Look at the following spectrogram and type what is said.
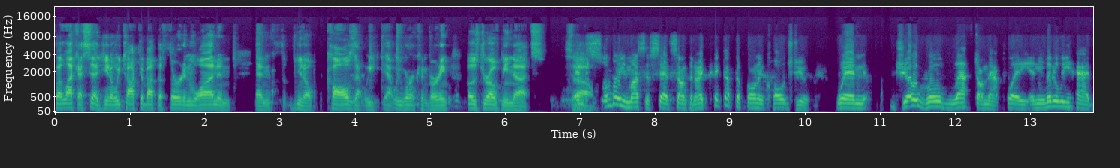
but like I said, you know, we talked about the third and one and and you know calls that we that we weren't converting. Those drove me nuts. So and somebody must have said something. I picked up the phone and called you when Joe rolled left on that play and literally had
